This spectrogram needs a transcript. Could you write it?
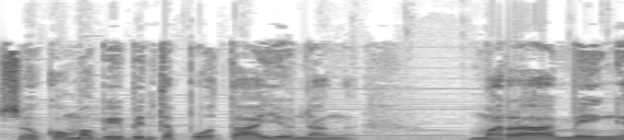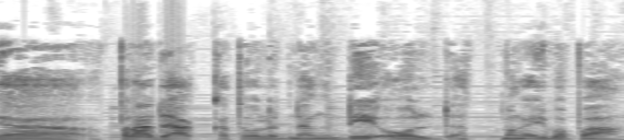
So kung magbibinta po tayo ng maraming ah, product katulad ng day old at mga iba pa,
